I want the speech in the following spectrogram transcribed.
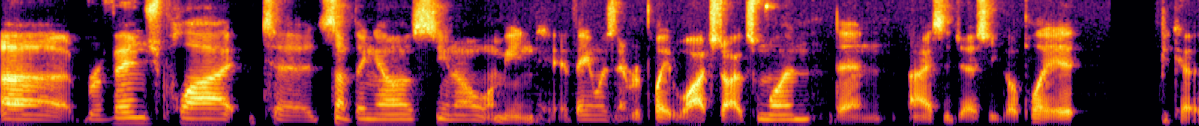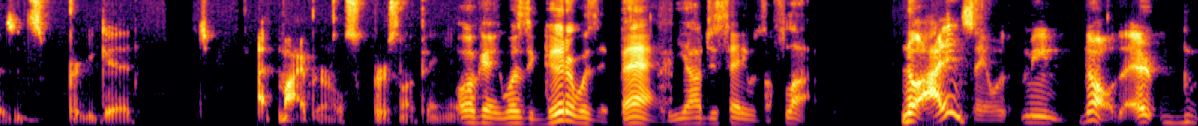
uh, revenge plot to something else. You know, I mean, if anyone's never played Watch Dogs one, then I suggest you go play it because it's pretty good. It's my personal personal opinion. Okay. Was it good or was it bad? Y'all just said it was a flop. No, I didn't say. It was, I mean, no. The,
